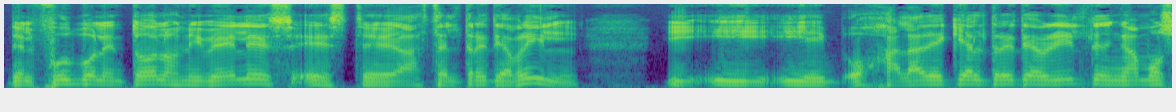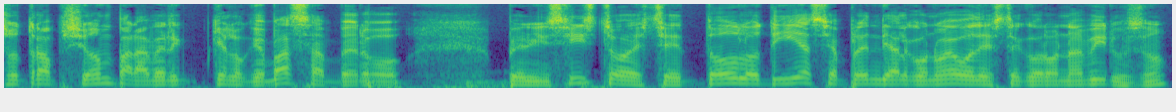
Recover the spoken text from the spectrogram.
del fútbol en todos los niveles este, hasta el 3 de abril. Y, ojalá de aquí al 3 de abril tengamos otra opción para ver qué es lo que pasa, pero, pero insisto, este, todos los días se aprende algo nuevo de este coronavirus, ¿no?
